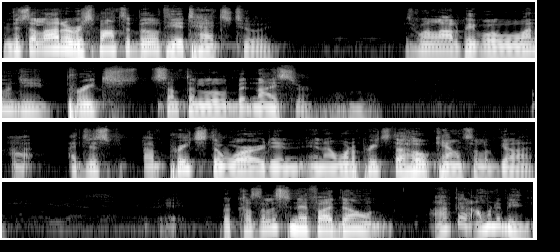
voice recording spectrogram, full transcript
And there's a lot of responsibility attached to it. There's when a lot of people, well, why don't you preach something a little bit nicer? I, I just I preach the word and, and I want to preach the whole counsel of God. Because listen, if I don't, I've got I'm going to be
